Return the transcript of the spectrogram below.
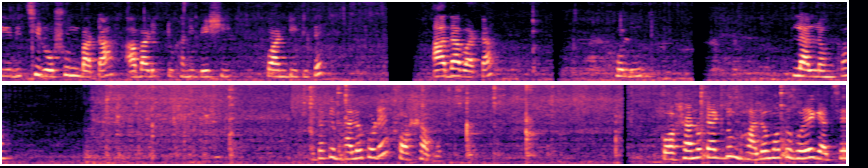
দিয়ে দিচ্ছি রসুন বাটা, আবার একটুখানি বেশি কোয়ান্টিটিতে আদা বাটা, হলুদ, লাল লঙ্কা। এটাকে ভালো করে কষাবো। কষানোটা একদম ভালো মতো হয়ে গেছে।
